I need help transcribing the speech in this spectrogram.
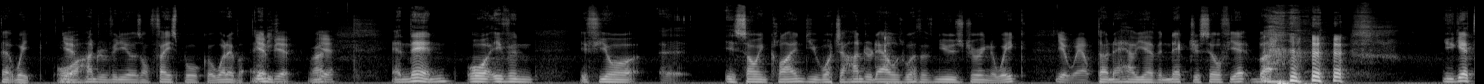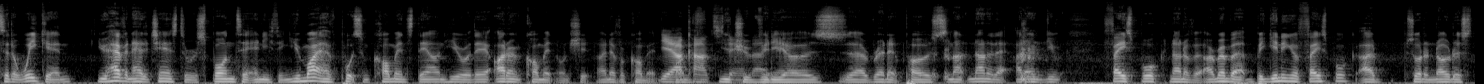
that week, or a hundred videos on Facebook, or whatever. Yep, anything, yep, right? yeah, and then or even if you're uh, is so inclined you watch 100 hours worth of news during the week yeah. Well, don't know how you haven't necked yourself yet but you get to the weekend you haven't had a chance to respond to anything you might have put some comments down here or there i don't comment on shit i never comment Yeah, I can't stand youtube that, yeah. videos uh, reddit posts none, none of that i don't give facebook none of it i remember at beginning of facebook i sort of noticed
